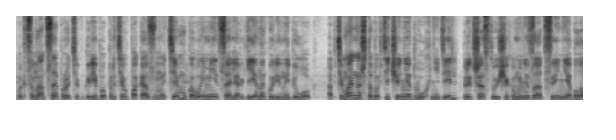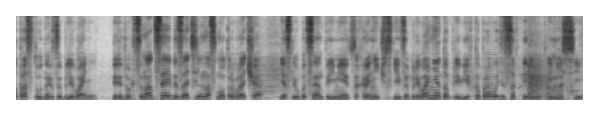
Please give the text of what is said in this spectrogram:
Вакцинация против гриппа противопоказана тем, у кого имеется аллергия на куриный белок. Оптимально, чтобы в течение двух недель, предшествующих иммунизации, не было простудных заболеваний. Перед вакцинацией обязателен осмотр врача. Если у пациента имеются хронические заболевания, то прививка проводится в период ремиссии.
